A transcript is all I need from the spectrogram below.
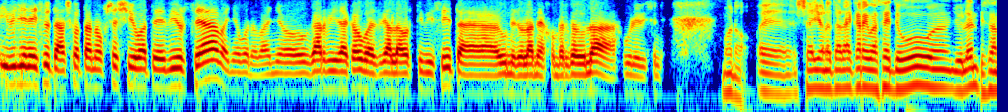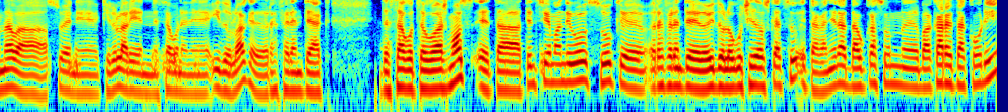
ibili nahi zuta askotan obsesio bate bihurtzea, baina bueno, baina garbi dakau ba ez gala horti bizi eta unero lanea jonberko dula gure bizin. Bueno, eh, sai honetara ekarri bazaitugu, Julen, izan da, ba, zuen eh, kirolarien ezagunen eh, idoloak edo referenteak dezagotzeko asmoz, eta atentzio eman digu, zuk eh, referente edo idolo gutxi dauzkatzu, eta gainera daukazun eh, bakarretak hori,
